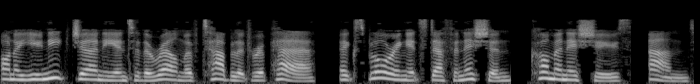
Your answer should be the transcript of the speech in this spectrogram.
on a unique journey into the realm of tablet repair, exploring its definition, common issues, and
